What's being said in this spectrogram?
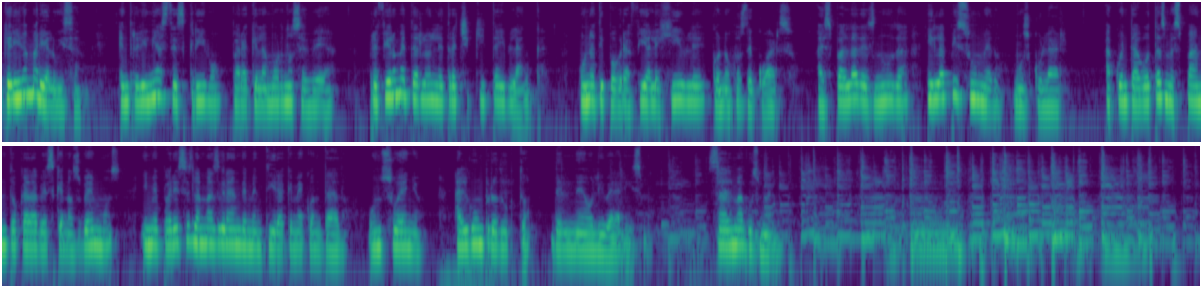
Querida María Luisa, entre líneas te escribo para que el amor no se vea Prefiero meterlo en letra chiquita y blanca, una tipografía legible con ojos de cuarzo, a espalda desnuda y lápiz húmedo, muscular. A cuentagotas me espanto cada vez que nos vemos y me pareces la más grande mentira que me he contado, un sueño, algún producto del neoliberalismo. Salma Guzmán.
